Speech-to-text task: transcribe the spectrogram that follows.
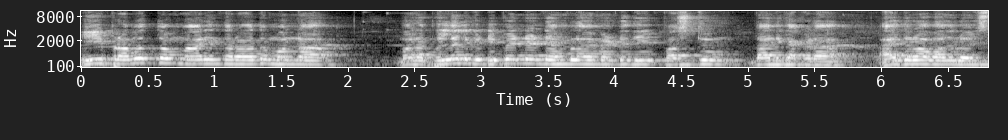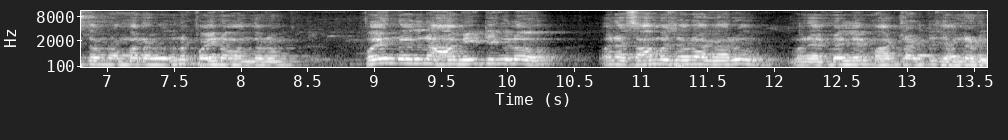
ఈ ప్రభుత్వం మారిన తర్వాత మొన్న మన పిల్లలకి డిపెండెంట్ ఎంప్లాయ్మెంట్ది ఫస్ట్ దానికి అక్కడ హైదరాబాద్లో ఇస్తాం రమ్మన్న రోజున పోయిన వందనం. పోయిన రోజున ఆ మీటింగ్లో మన సాంబశివరావు గారు మన ఎమ్మెల్యే మాట్లాడుతూ అన్నాడు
